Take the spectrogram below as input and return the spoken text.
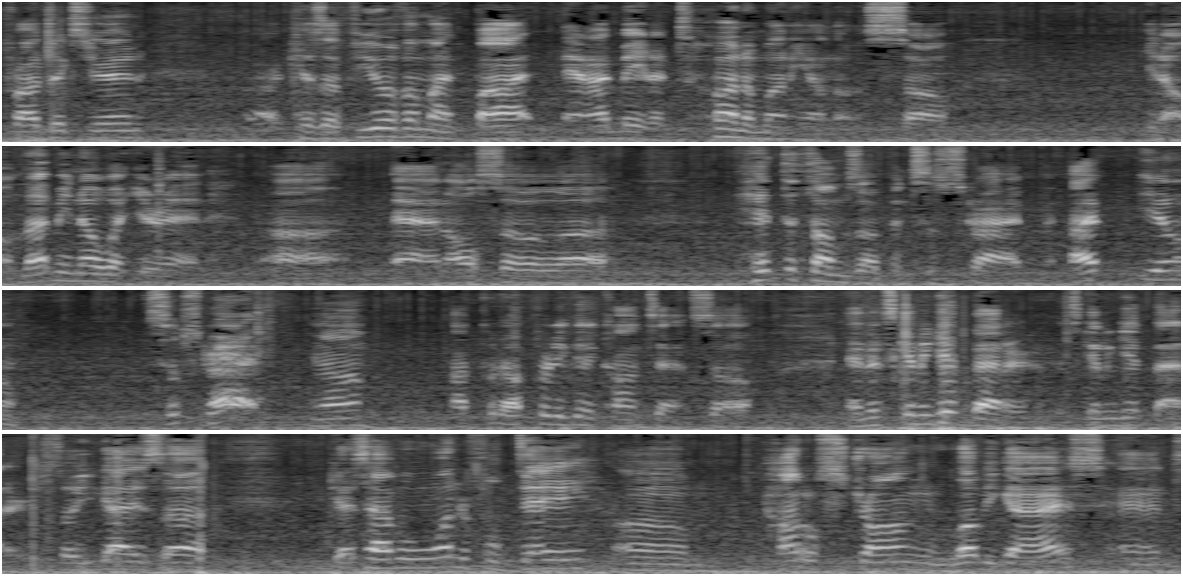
projects you're in because uh, a few of them I've bought and I made a ton of money on those. So, you know, let me know what you're in. Uh, and also uh, hit the thumbs up and subscribe. I, you know, subscribe. You know, I put out pretty good content. So, and it's gonna get better. It's gonna get better. So you guys, uh, you guys have a wonderful day. Um, hodl strong and love you guys. And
